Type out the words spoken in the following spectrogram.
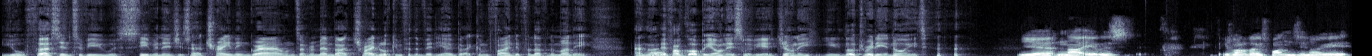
your first interview with Stevenage. It's at a training ground. I remember I tried looking for the video, but I couldn't find it for love nor money. And uh, if I've got to be honest with you, Johnny, you looked really annoyed. Yeah, no, it was it was one of those ones, you know. It,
